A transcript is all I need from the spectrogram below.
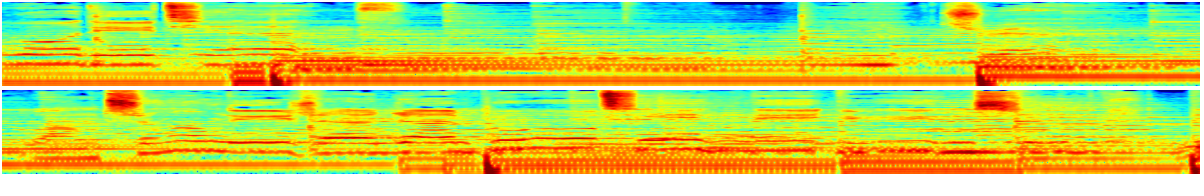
我的天赋，绝望中你仍然不停地运行，你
